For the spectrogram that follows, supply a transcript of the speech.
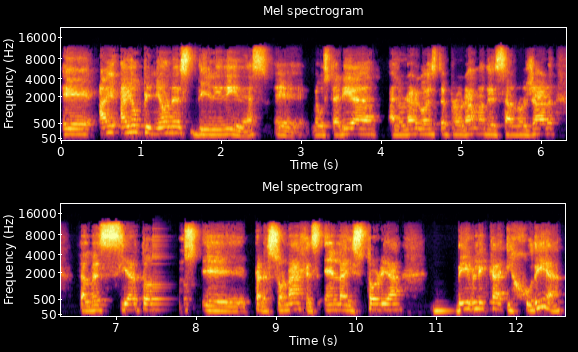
eh, hay, hay, opiniones divididas. Eh, me gustaría a lo largo de este programa desarrollar tal vez ciertos eh, personajes en la historia bíblica y judía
